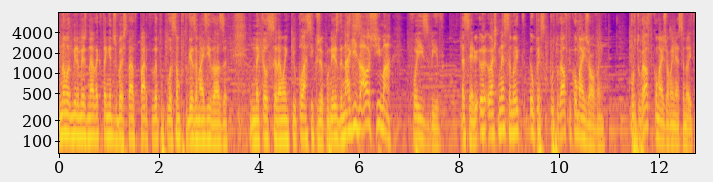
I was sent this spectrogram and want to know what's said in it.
não admira mesmo nada que tenha desbastado parte da população portuguesa mais idosa naquele serão em que o clássico japonês de Nagisa Oshima foi exibido. A sério, eu, eu acho que nessa noite eu penso que Portugal ficou mais jovem. Portugal ficou mais jovem nessa noite.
